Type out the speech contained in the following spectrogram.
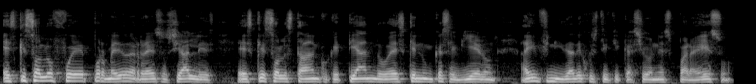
Es que solo fue por medio de redes sociales, es que solo estaban coqueteando, es que nunca se vieron. Hay infinidad de justificaciones para eso.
